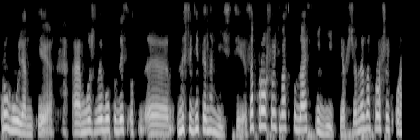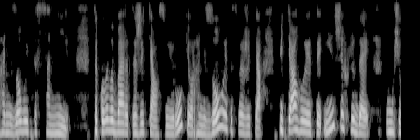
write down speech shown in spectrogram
прогулянки, е, можливо, кудись е, не сидіти на місці. Запрошують вас кудись, ідіть. Якщо не запрошують, організовуйте самі. Це коли ви берете життя в свої руки, організовуєте своє життя, підтягуєте інших людей, тому що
